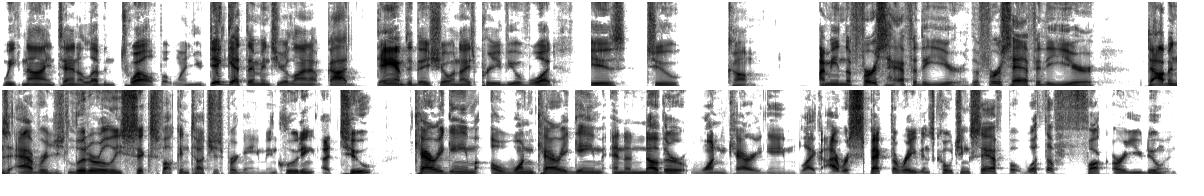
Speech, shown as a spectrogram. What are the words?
week 9, 10, 11, 12. But when you did get them into your lineup, God damn, did they show a nice preview of what is to come. I mean, the first half of the year, the first half of the year, Dobbins averaged literally six fucking touches per game, including a two carry game, a one carry game, and another one carry game. Like, I respect the Ravens coaching staff, but what the fuck are you doing?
